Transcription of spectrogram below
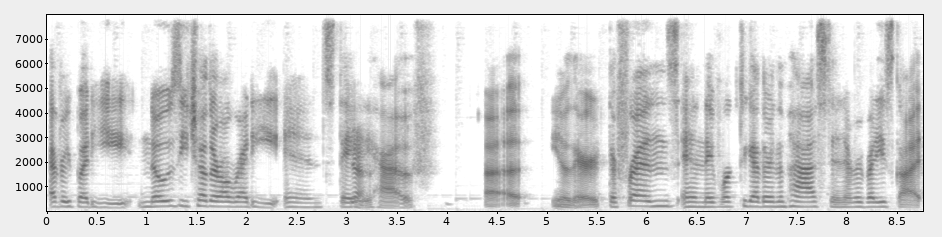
everybody knows each other already, and they Yeah. have uh, you know they're they're friends and they've worked together in the past, and everybody's got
